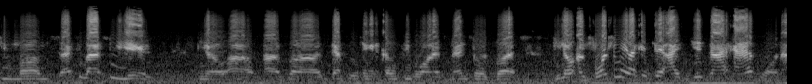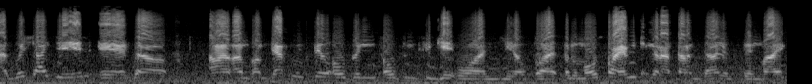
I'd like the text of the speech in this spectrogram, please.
few months, actually last few years. You know, uh, I've uh, definitely taken a couple people on as mentors, but you know, unfortunately, like I said, I did not have one. I wish I did, and uh, I, I'm, I'm definitely still open open to get one. You know, but for the most part, everything that I've of done has been like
